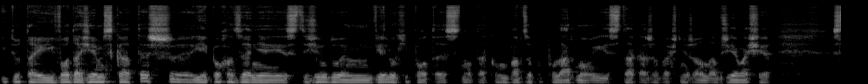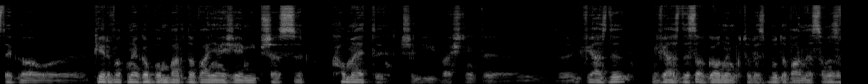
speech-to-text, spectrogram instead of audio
I tutaj woda ziemska też, y, jej pochodzenie jest źródłem wielu hipotez. No, taką bardzo popularną jest taka, że właśnie, że ona wzięła się z tego pierwotnego bombardowania Ziemi przez komety, czyli właśnie te, te gwiazdy, gwiazdy z ogonem, które zbudowane są z,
